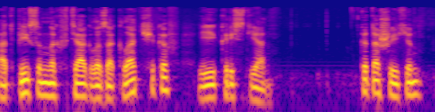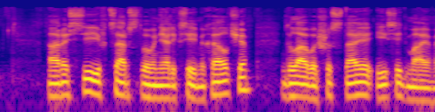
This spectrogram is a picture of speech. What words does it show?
отписанных в тягло закладчиков и крестьян. Каташихин. О России в царствовании Алексея Михайловича. Главы 6 и 7.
